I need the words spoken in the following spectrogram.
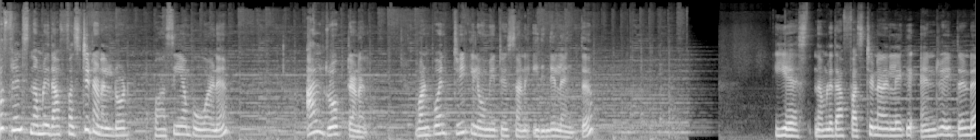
അപ്പോൾ ഫ്രണ്ട്സ് നമ്മൾ ഇതാ ഫസ്റ്റ് ടണൽ റോഡ് പാസ് ചെയ്യാൻ പോവാണ്. അൽ റോപ്പ് tunnel one point three kilometres ആണ് ഇതിന്റെ ലെങ്ത് യെസ് നമ്മളിതാ ഫസ്റ്റ് ടണലിലേക്ക് എൻട്രി ചെയ്തിട്ടുണ്ട്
